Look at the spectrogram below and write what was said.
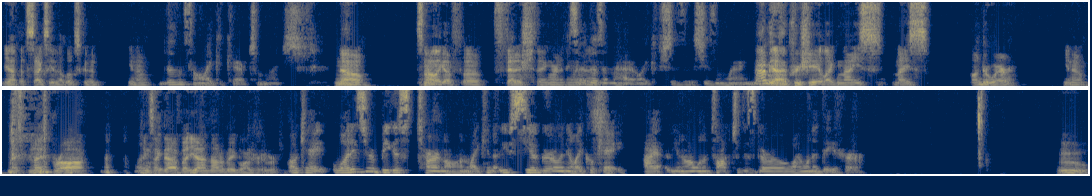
yeah, that's sexy. That looks good. You know. Doesn't sound like you care too much. No, it's not like a, a fetish thing or anything So like it that. doesn't matter, like if she's she's wearing. I mean, I appreciate like nice, nice underwear. You know, nice, nice bra, things like that. But yeah, not a big lingerie person. Okay, what is your biggest turn on? Like, you know, you see a girl and you're like, okay, I, you know, I want to talk to this girl. I want to date her. Ooh,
